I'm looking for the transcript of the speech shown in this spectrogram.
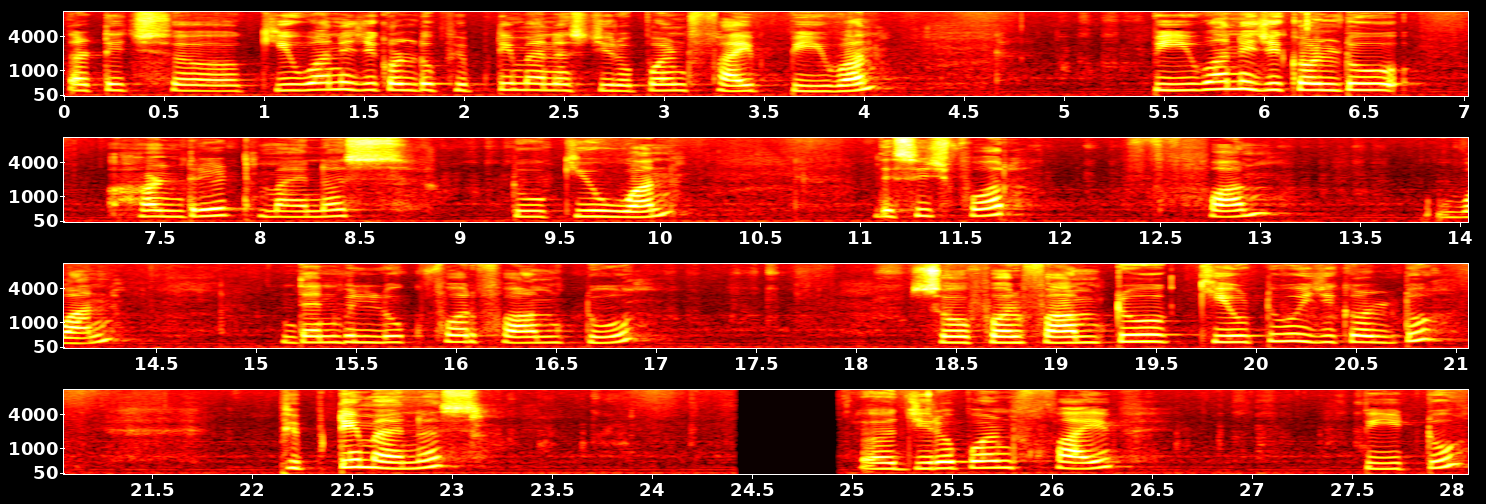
that is uh, Q1 is equal to 50 minus 0.5 P1, P1 is equal to 100 minus 2 Q1. This is for farm 1 then we will look for farm 2 so for farm 2 q2 is equal to 50 minus uh, 0.5 p2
